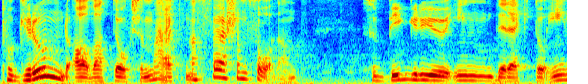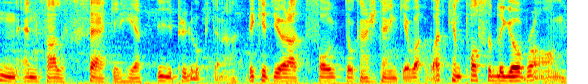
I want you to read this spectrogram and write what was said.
på grund av att det också marknadsförs som sådant så bygger du ju indirekt då in en falsk säkerhet i produkterna. Vilket gör att folk då kanske tänker what, can possibly go wrong?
